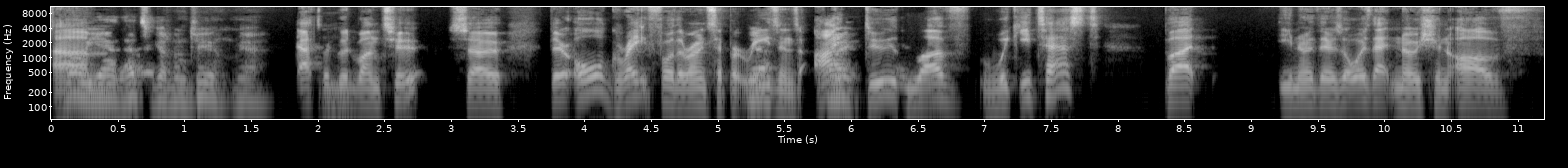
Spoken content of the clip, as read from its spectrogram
oh Um, yeah, that's a good one too. Yeah. that's a good one too. So they're all great for their own separate Yeah, reasons. I right. do love Wikitest, but you know, there's always that notion of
